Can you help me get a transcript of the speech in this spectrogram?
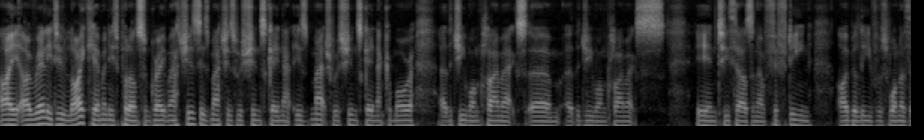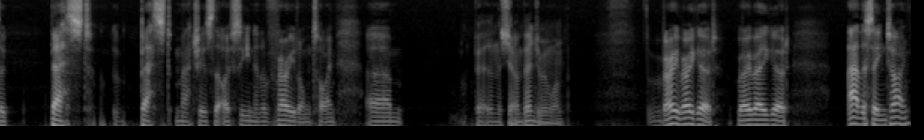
I I really do like him, and he's put on some great matches. His matches with Shinsuke, Na- his match with Shinsuke Nakamura at the G1 Climax, um, at the G1 Climax in 2015, I believe was one of the best best matches that I've seen in a very long time. Um, Better than the Shelton Benjamin one. very very good, very very good. At the same time,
